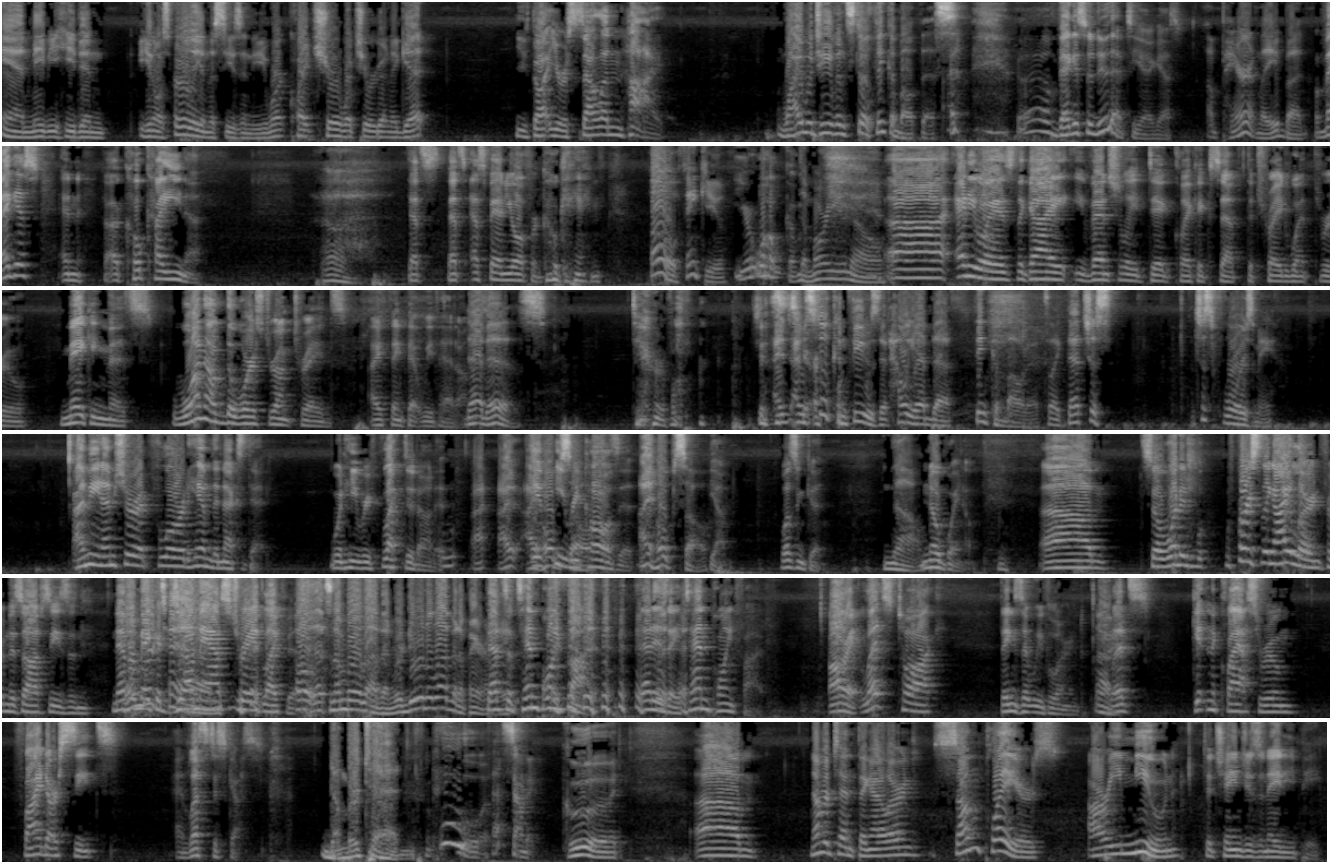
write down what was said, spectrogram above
and maybe he didn't, you know, it was early in the season, and you weren't quite sure what you were going to get, You thought you were selling high. why would you even still think about this? Uh, Vegas would do that to you, I guess. Apparently, but Vegas and uh, cocaina. that's that's Espanol for cocaine. oh, thank you. You're welcome. The more you know. Uh, anyways, the guy eventually did click accept. The trade went through, making this one of the worst drunk trades I think that we've had on. That is. terrible. Just I, I'm still confused at how he had to think about it. Like that just, just floors me. I mean, I'm sure it floored him the next day when he reflected on it. I, I, I if he so. recalls it. I hope so. Yeah, wasn't good. No. No bueno. Um, so what did first thing I learned from this offseason? Never Number make a 10. dumbass trade like this. Oh, that's number eleven. We're doing eleven apparently. That's a 10.5. that is a 10.5. All right, let's talk things that we've learned. Right. Let's get in the classroom, find our seats, and let's discuss. number ten. Ooh, that sounded good. Um, number 10 thing I learned some players are immune to changes in ADP.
